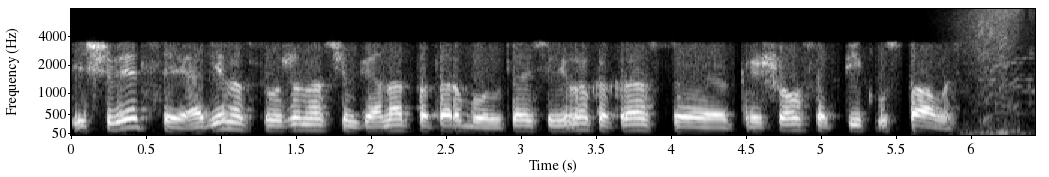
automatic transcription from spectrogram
из Швеции, 11 уже у нас чемпионат по торболу. То есть, у него как раз э, пришелся пик усталости.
